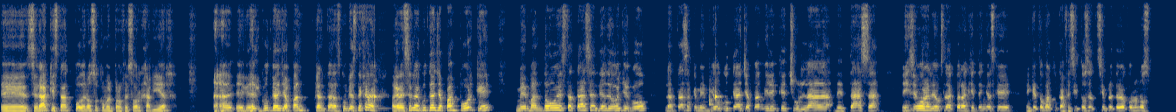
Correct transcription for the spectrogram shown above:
Eh, ¿Será que está poderoso como el profesor Javier? el Good Guy Japan canta las cumbias. Deja agradecerle a Good Guy Japan porque me mandó esta taza. El día de hoy llegó la taza que me envió Good Guy Japan. Miren qué chulada de taza. Me dice, órale Oxlack, para que tengas que en qué tomar tu cafecito. siempre te veo con unos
